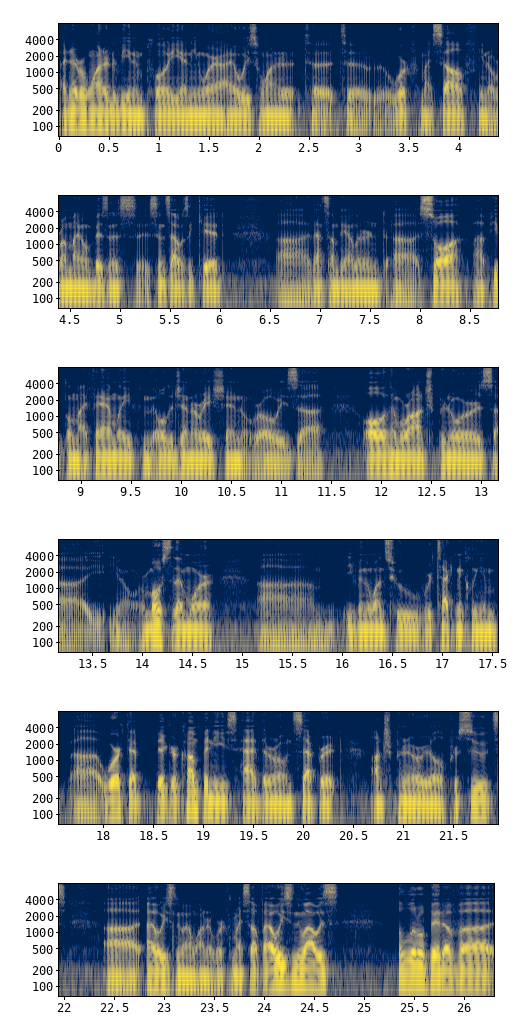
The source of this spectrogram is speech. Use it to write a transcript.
I never wanted to be an employee anywhere. I always wanted to to work for myself. You know, run my own business since I was a kid. Uh, that's something I learned. Uh, saw uh, people in my family from the older generation were always uh, all of them were entrepreneurs. Uh, you know, or most of them were. Um, even the ones who were technically uh, worked at bigger companies had their own separate entrepreneurial pursuits. Uh, I always knew I wanted to work for myself. I always knew I was a little bit of a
